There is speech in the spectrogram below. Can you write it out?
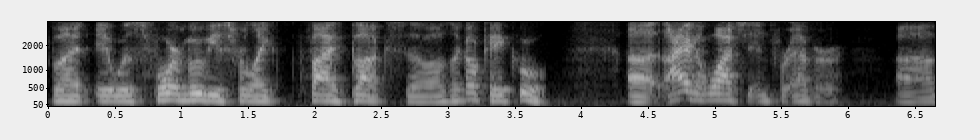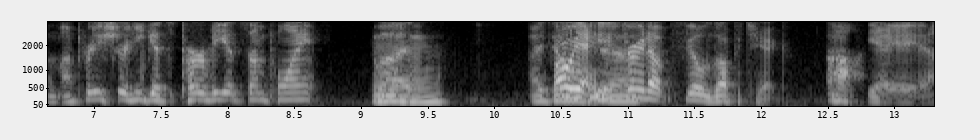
but it was four movies for like five bucks, so I was like, okay, cool. Uh, I haven't watched it in forever. Um, I'm pretty sure he gets pervy at some point, but Mhm. I don't. oh, yeah, he uh, straight up fills up a chick. Oh, yeah, yeah, yeah.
